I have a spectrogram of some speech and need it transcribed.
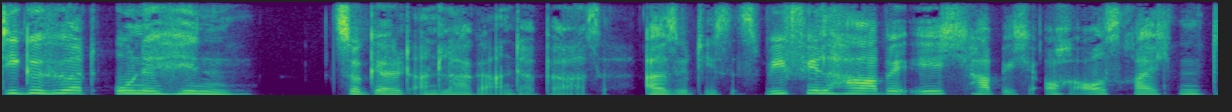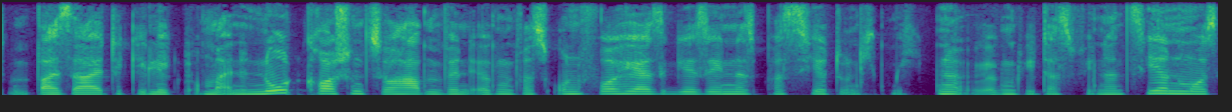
die gehört ohnehin zur Geldanlage an der Börse. Also dieses, wie viel habe ich, habe ich auch ausreichend beiseite gelegt, um einen Notgroschen zu haben, wenn irgendwas Unvorhergesehenes passiert und ich mich ne, irgendwie das finanzieren muss.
